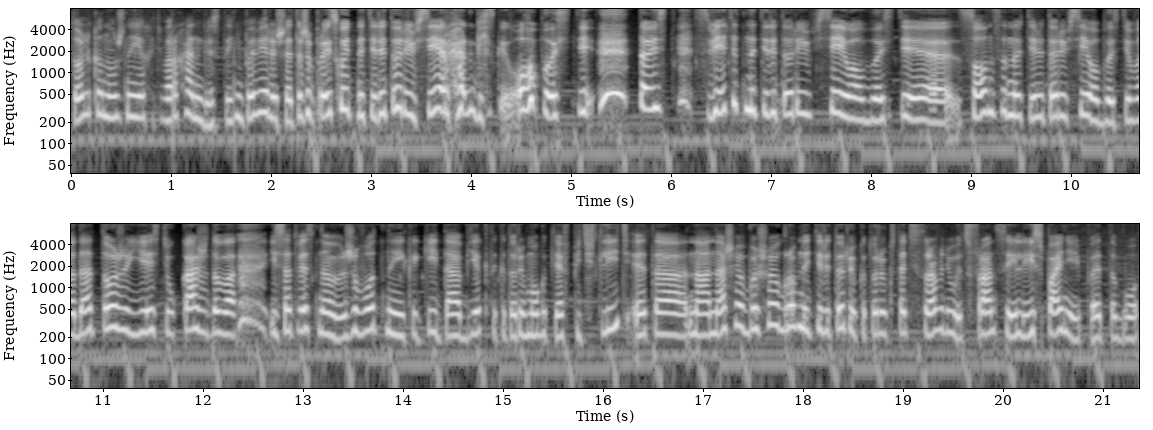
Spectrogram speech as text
только нужно ехать в Архангельск, ты не поверишь, это же происходит на территории всей Архангельской области, то есть светит на территории всей области, солнце на территории всей области, вода тоже есть у каждого, и, соответственно, животные, какие-то объекты, которые могут тебя впечатлить, впечатлить, это на нашей большой огромной территории, которую, кстати, сравнивают с Францией или Испанией, поэтому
